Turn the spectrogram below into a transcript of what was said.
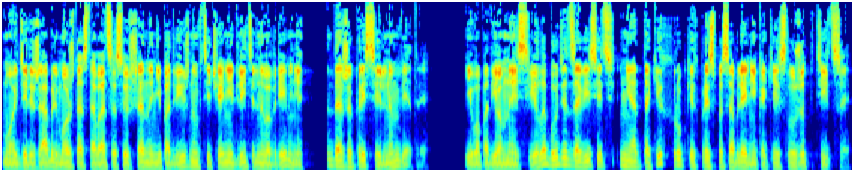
Мой дирижабль может оставаться совершенно неподвижным в течение длительного времени, даже при сильном ветре. Его подъемная сила будет зависеть не от таких хрупких приспособлений, какие служат птицы,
